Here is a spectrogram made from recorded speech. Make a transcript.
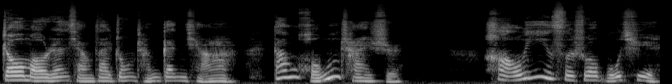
周某人想在忠臣跟前儿当红差事，好意思说不去。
